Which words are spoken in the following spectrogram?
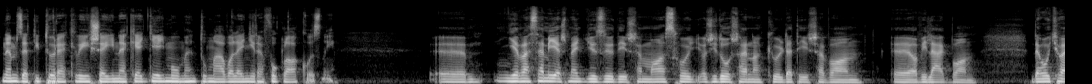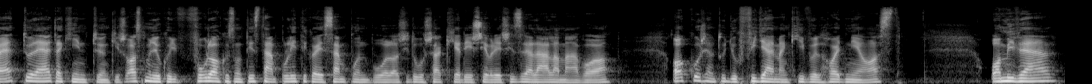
nemzeti törekvéseinek egy-egy momentumával ennyire foglalkozni? Ö, nyilván személyes meggyőződésem az, hogy a zsidóságnak küldetése van ö, a világban. De hogyha ettől eltekintünk, és azt mondjuk, hogy foglalkozunk tisztán politikai szempontból a zsidóság kérdésével és Izrael államával, akkor sem tudjuk figyelmen kívül hagyni azt, amivel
